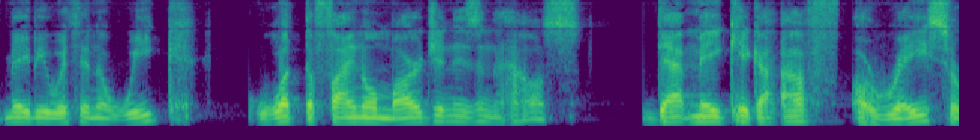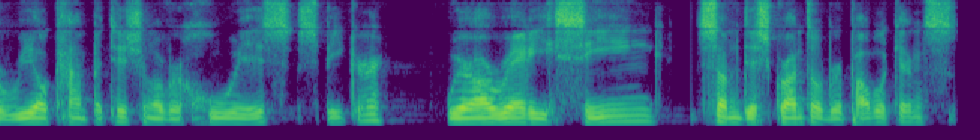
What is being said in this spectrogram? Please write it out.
maybe within a week what the final margin is in the House. That may kick off a race, a real competition over who is Speaker. We're already seeing some disgruntled Republicans,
